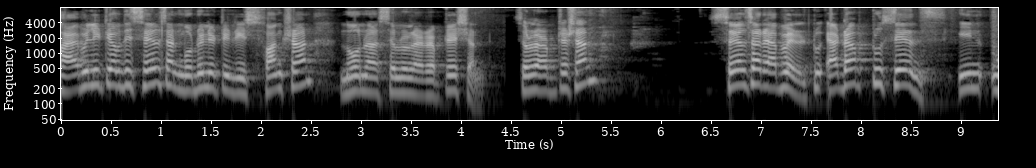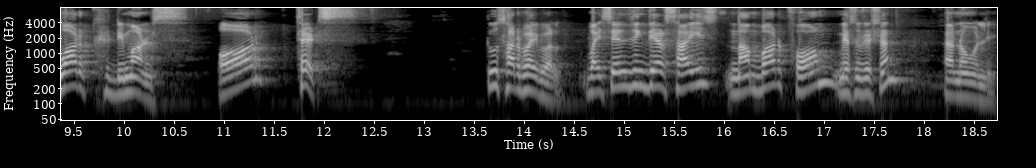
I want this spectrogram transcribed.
ভায়াবিলিটি অফ দি সেলস অ্যান্ড মডুলেটেড ইস ফাংশন নোন আর সেলুলার অ্যাডাপ্টেশন Cellular adaptation, cells are able to adapt to change in work demands or threats to survival by changing their size, number, form, maturation anomaly.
